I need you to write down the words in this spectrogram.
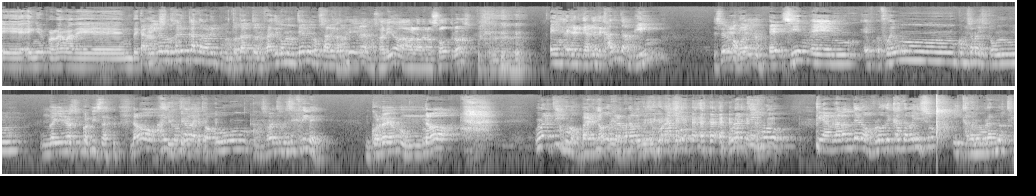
eh, en el programa de, de También hemos salido en Carnaval y punto, tanto en radio como en tele hemos salido También también. hemos salido a hablar de nosotros. En, en el diario de Cádiz también. Ese En el eh, sí, en, en- eh, fue un. ¿Cómo se llama esto? Un. Un gallinero sin cornisa. No, ay, ¿cómo se llama esto? Un. ¿Cómo se llama esto que se escribe? Un correo, un... No, un artículo, perdón, que la palabra que se pone aquí. Un artículo que hablaban de los blogs de Carnaval y eso, y estaba nombrado nuestro.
